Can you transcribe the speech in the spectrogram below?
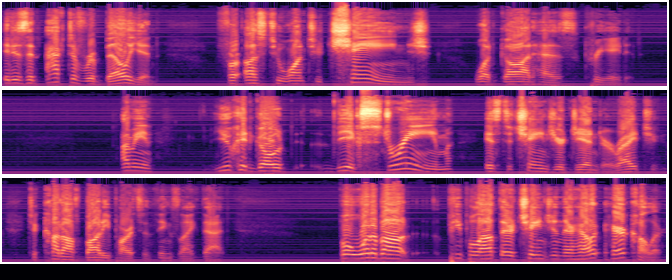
It is an act of rebellion for us to want to change what God has created. I mean, you could go the extreme is to change your gender, right? To to cut off body parts and things like that. But what about people out there changing their hair color?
